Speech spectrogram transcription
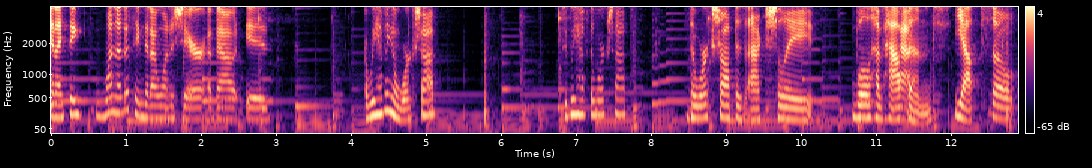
And I think one other thing that I want to share about is are we having a workshop? Did we have the workshop? The workshop is actually will have happened. Yeah. So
